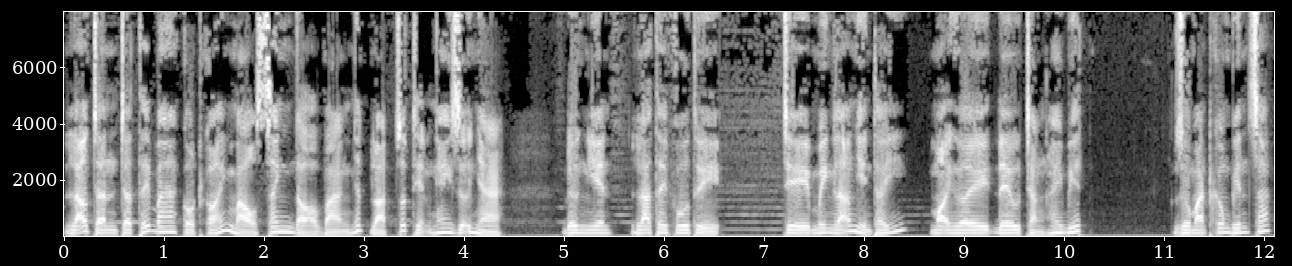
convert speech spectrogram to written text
lão Trần chợt thấy ba cột khói màu xanh đỏ vàng nhất loạt xuất hiện ngay giữa nhà. Đương nhiên là thầy phù thủy, chỉ minh lão nhìn thấy, mọi người đều chẳng hay biết. Dù mặt không biến sắc,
